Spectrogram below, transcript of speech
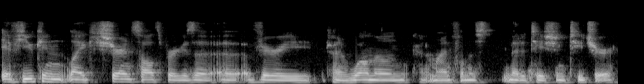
If you can like Sharon Salzberg is a, a, a very kind of well-known kind of mindfulness meditation teacher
